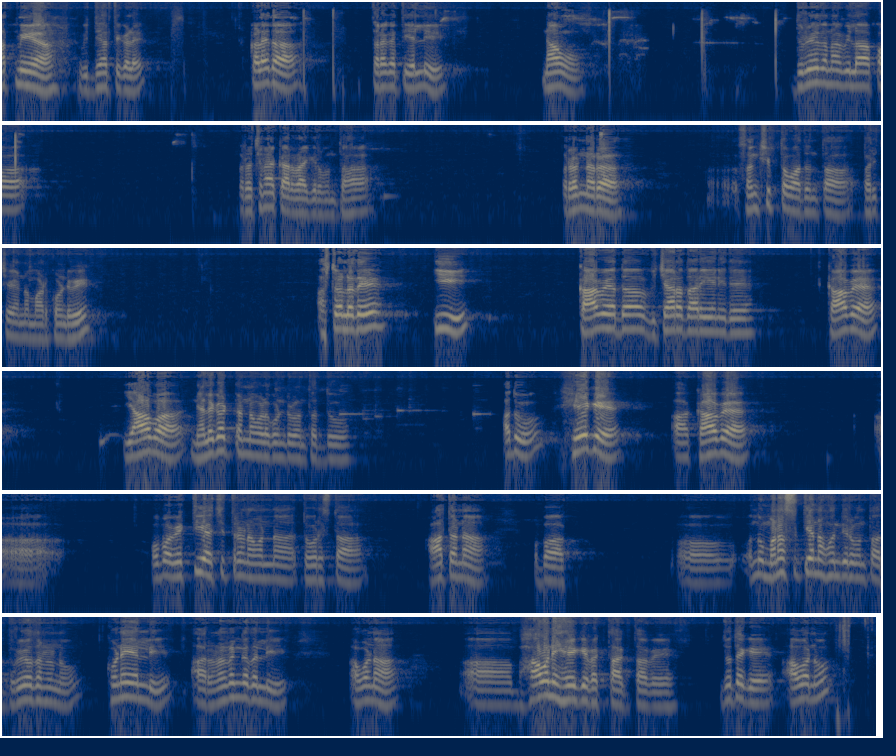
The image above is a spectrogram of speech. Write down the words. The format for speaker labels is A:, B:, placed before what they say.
A: ಆತ್ಮೀಯ ವಿದ್ಯಾರ್ಥಿಗಳೇ, ಕಳೆದ ತರಗತಿಯಲ್ಲಿ ನಾವು ದುರ್ಯೋಧನ ವಿಲಾಪ ರಚನಾಕಾರರಾಗಿರುವಂತಹ ರನ್ನರ ಸಂಕ್ಷಿಪ್ತವಾದಂಥ ಪರಿಚಯವನ್ನು ಮಾಡಿಕೊಂಡ್ವಿ. ಅಷ್ಟಲ್ಲದೆ ಈ ಕಾವ್ಯದ ವಿಚಾರಧಾರೆ ಏನಿದೆ, ಕಾವ್ಯ ಯಾವ ನೆಲೆಗಟ್ಟನ್ನು ಒಳಗೊಂಡಿರುವಂಥದ್ದು? ಅದು ಹೇಗೆ ಆ ಕಾವ್ಯ ಒಬ್ಬ ವ್ಯಕ್ತಿಯ ಚಿತ್ರಣವನ್ನ ತೋರಿಸ್ತಾ ಆತನ ಒಬ್ಬ ಒಂದು ಮನಸ್ಥಿತಿಯನ್ನು ಹೊಂದಿರುವಂಥ ದುರ್ಯೋಧನನು ಕೊನೆಯಲ್ಲಿ ಆ ರಣರಂಗದಲ್ಲಿ ಅವನ ಭಾವನೆ ಹೇಗೆ ವ್ಯಕ್ತ ಆಗ್ತವೆ? ಜೊತೆಗೆ ಅವನು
